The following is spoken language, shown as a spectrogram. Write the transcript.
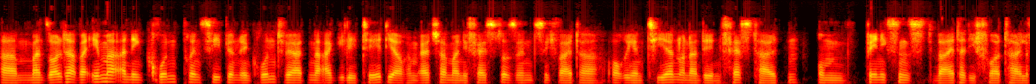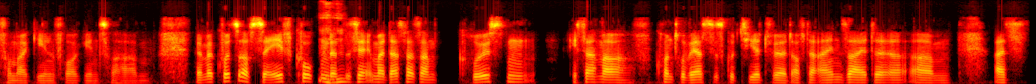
Ähm, man sollte aber immer an den Grundprinzipien, den Grundwerten der Agilität, die auch im Agile Manifesto sind, sich weiter orientieren und an denen festhalten, um wenigstens weiter die Vorteile vom agilen Vorgehen zu haben. Wenn wir kurz auf Safe gucken, mhm. das ist ja immer das, was am größten ich sag mal, kontrovers diskutiert wird. Auf der einen Seite ähm, als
